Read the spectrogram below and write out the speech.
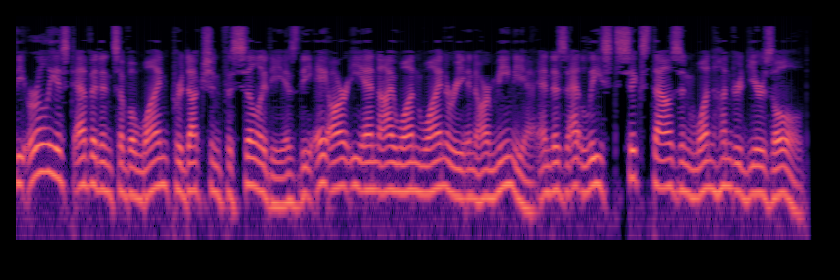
The earliest evidence of a wine production facility is the Areni-1 winery in Armenia and is at least 6,100 years old.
